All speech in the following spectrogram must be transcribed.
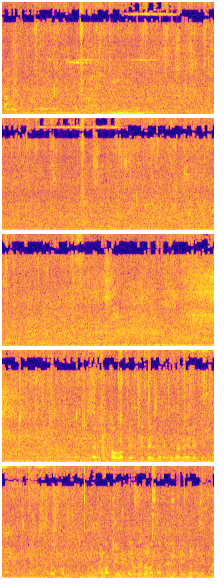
Thank you. Phaser, değil mi? Öyle elektrik. Olabilir. Phaser olacak. Değil mi? Phaser elektrik.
